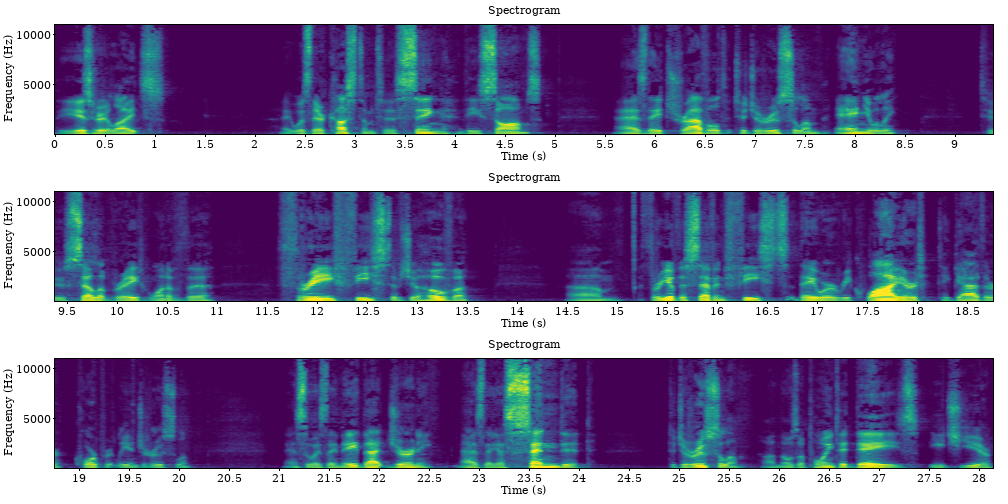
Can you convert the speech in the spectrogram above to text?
the Israelites, it was their custom to sing these Psalms as they traveled to Jerusalem annually to celebrate one of the three feasts of Jehovah. Um, three of the seven feasts, they were required to gather corporately in Jerusalem. And so, as they made that journey, as they ascended to Jerusalem on those appointed days each year,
